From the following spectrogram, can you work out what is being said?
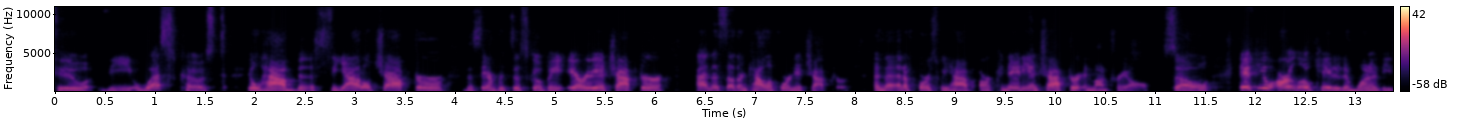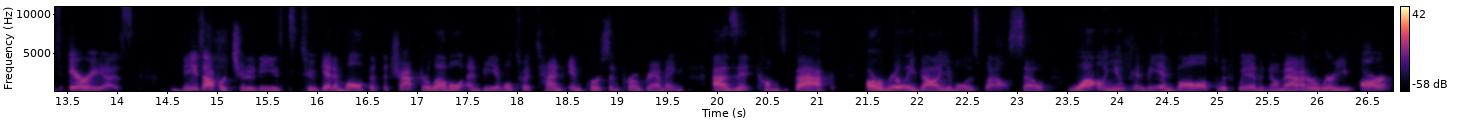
to the West Coast, you'll have the Seattle chapter, the San Francisco Bay Area chapter, and the Southern California chapter. And then, of course, we have our Canadian chapter in Montreal. So if you are located in one of these areas, these opportunities to get involved at the chapter level and be able to attend in person programming as it comes back are really valuable as well. So while you can be involved with WIB no matter where you are,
